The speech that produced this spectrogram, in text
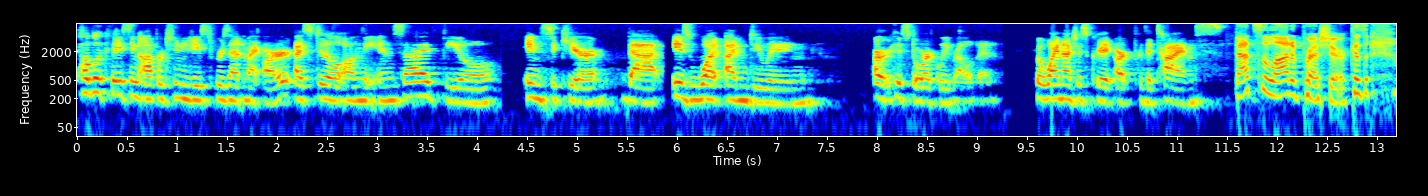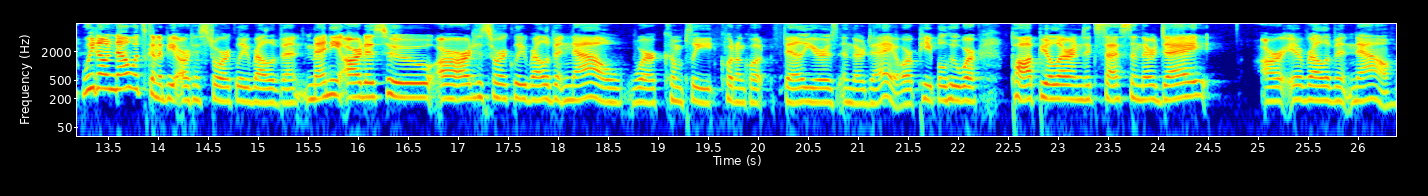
public facing opportunities to present my art. I still, on the inside, feel insecure that is what I'm doing art historically relevant. But why not just create art for the times? That's a lot of pressure because we don't know what's going to be art historically relevant. Many artists who are art historically relevant now were complete quote unquote failures in their day, or people who were popular and success in their day are irrelevant now.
